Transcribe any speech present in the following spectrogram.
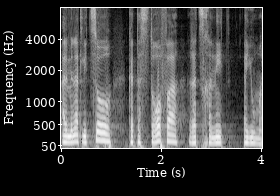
על מנת ליצור קטסטרופה רצחנית איומה.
